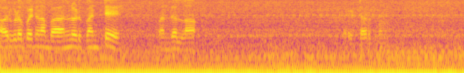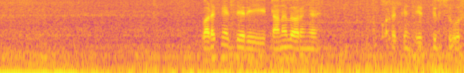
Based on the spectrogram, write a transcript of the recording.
அவர் கூட போயிட்டு நம்ம அன்லோடு பண்ணிட்டு வந்துடலாம். கரெக்டாக இருக்கும். வடக்கஞ்சேரி டனல் வரங்க. வடக்கஞ்சேரி திருச்சூர்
